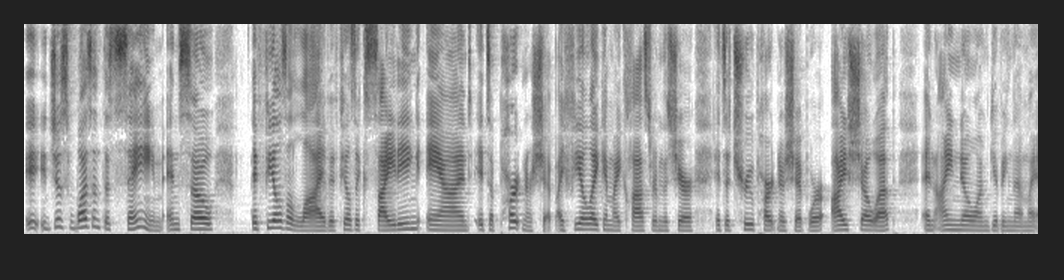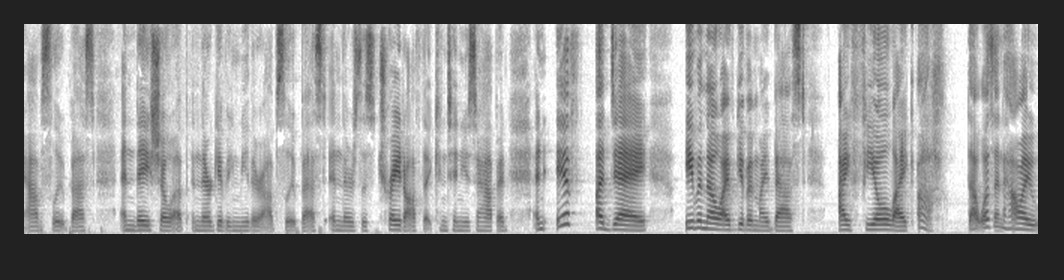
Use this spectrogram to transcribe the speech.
it, it just wasn't the same, and so it feels alive. It feels exciting, and it's a partnership. I feel like in my classroom this year, it's a true partnership where I show up and I know I'm giving them my absolute best, and they show up and they're giving me their absolute best, and there's this trade off that continues to happen. And if a day, even though I've given my best, I feel like, ah, oh, that wasn't how I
